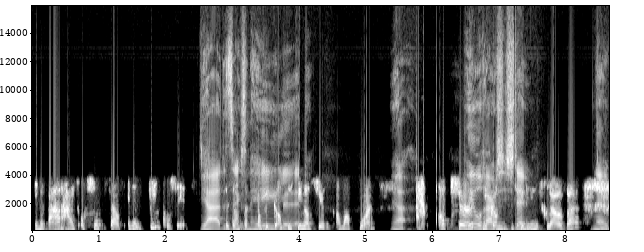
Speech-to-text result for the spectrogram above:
in de warenhuis of soms zelfs in een winkel zit. Ja, dat Dus is echt de een fabrikant die hele... financiert het allemaal voor. Ja, Echt absurd. Heel Je raar kan systeem. niet geloven. nee.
